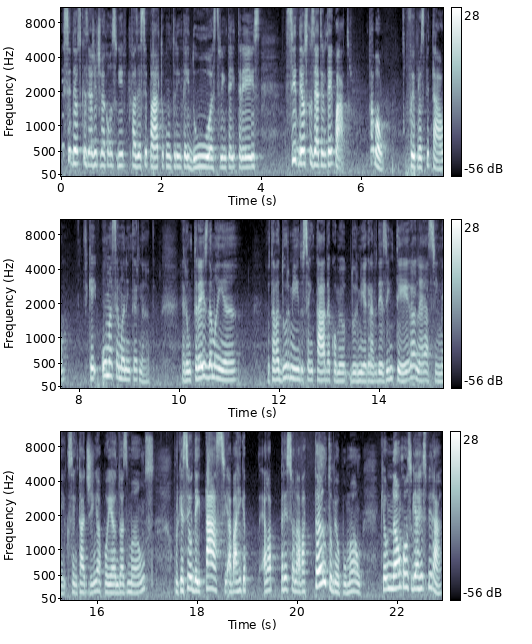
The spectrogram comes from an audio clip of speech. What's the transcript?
E se Deus quiser, a gente vai conseguir fazer esse parto com 32, 33. Se Deus quiser, 34. Tá bom. Fui para o hospital, fiquei uma semana internada. Eram três da manhã, eu estava dormindo, sentada, como eu dormia a gravidez inteira, né? Assim, meio que sentadinha, apoiando as mãos. Porque se eu deitasse, a barriga, ela pressionava tanto o meu pulmão que eu não conseguia respirar.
